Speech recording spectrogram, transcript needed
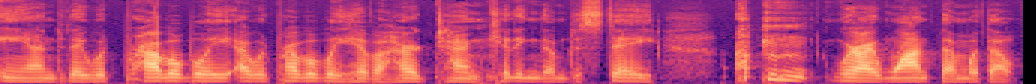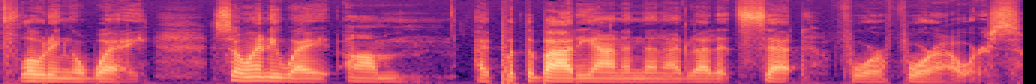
and they would probably I would probably have a hard time getting them to stay where I want them without floating away. So anyway, um, I put the body on and then I let it set for four hours.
